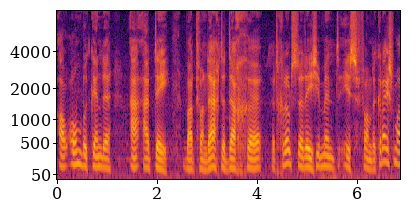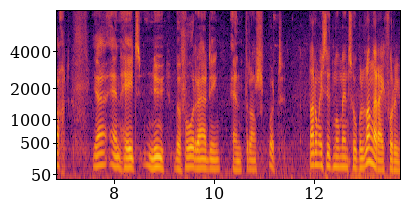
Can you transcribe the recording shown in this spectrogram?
al onbekende AAT. Wat vandaag de dag uh, het grootste regiment is van de krijgsmacht. Ja, en heet nu bevoorrading en transport. Waarom is dit moment zo belangrijk voor u?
